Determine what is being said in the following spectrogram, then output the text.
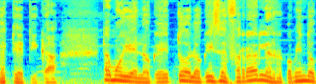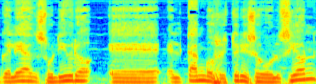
estética. Está muy bien lo que todo lo que dice Ferrer, les recomiendo que lean su libro eh, El tango, su historia y su evolución.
